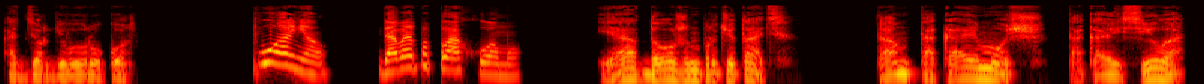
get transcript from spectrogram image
Отдергиваю руку. Понял. Давай по-плохому. Я должен прочитать. Там такая мощь, такая сила.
